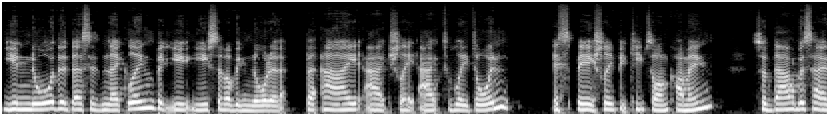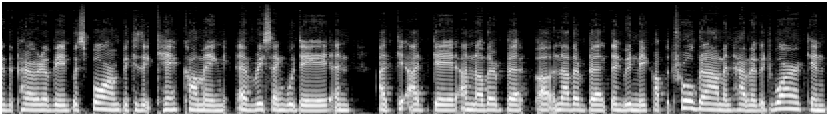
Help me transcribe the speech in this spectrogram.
you know that this is niggling, but you, you sort of ignore it. But I actually actively don't, especially if it keeps on coming. So that was how the Power of Eight was formed because it kept coming every single day, and I'd get, I'd get another bit, uh, another bit that would make up the program and how it would work and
